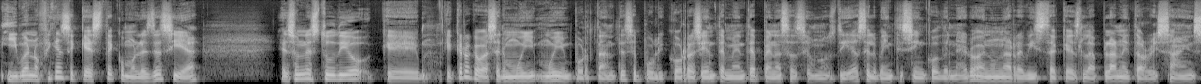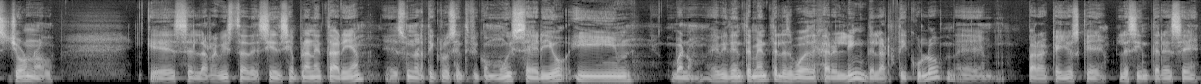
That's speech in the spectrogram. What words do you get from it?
Y bueno, fíjense que este, como les decía, Es un estudio que, creo que va a ser muy, muy importante. Se publicó recientemente, apenas hace unos días, el 25 de enero, en una revista que es la Planetary Science Journal, que es la revista de ciencia planetaria. Es un artículo científico muy serio y, bueno, evidentemente les voy a dejar el link del artículo eh, para aquellos que les interese.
